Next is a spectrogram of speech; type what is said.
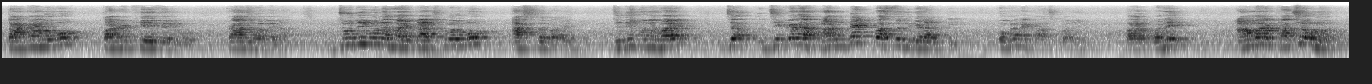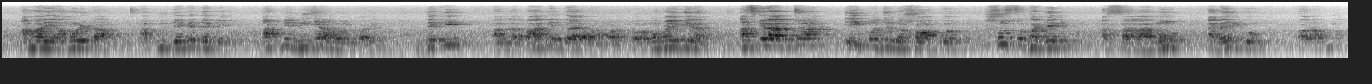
টাকা নেব, টাকা খেয়ে ফেলব, কাজ হবে না। যদি মনে হয় কাজ করব, আসতে পারেন যদি মনে হয় যেখানে হান্ড্রেড পার্সেন্ট গ্যারান্টি ওখানে কাজ করেন। তারপরে আমার কাছেও নয়। আমার এই আমলটা আপনি দেখে দেখে আপনি নিজে আমল করেন। দেখি আল্লাহ পাকের দয়া আমার কর্ম হয় কিনা। আজকের আলোচনা এই পর্যন্ত সমাপ্ত। সুস্থ থাকেন। আসসালামু আলাইকুম আ ওয়া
